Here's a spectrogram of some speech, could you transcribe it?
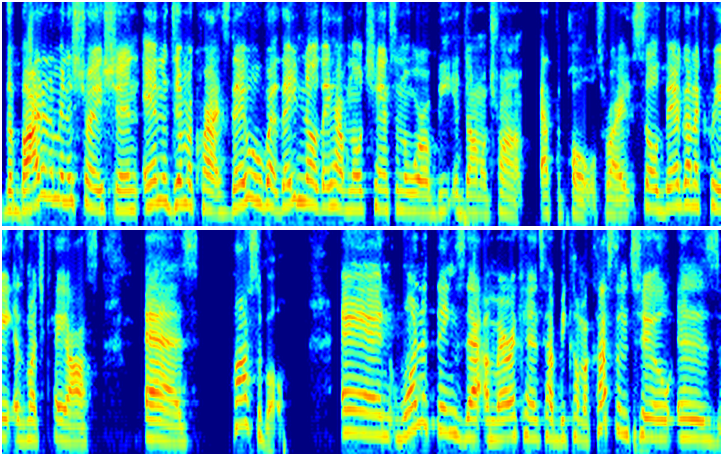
The Biden administration and the Democrats, they will they know they have no chance in the world beating Donald Trump at the polls, right? So they're going to create as much chaos as possible. And one of the things that Americans have become accustomed to is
